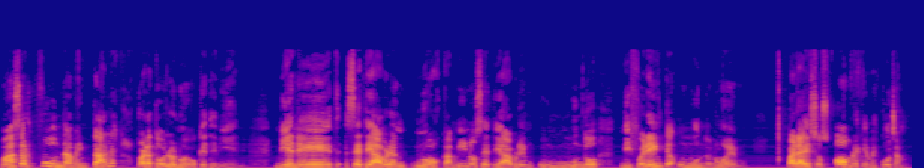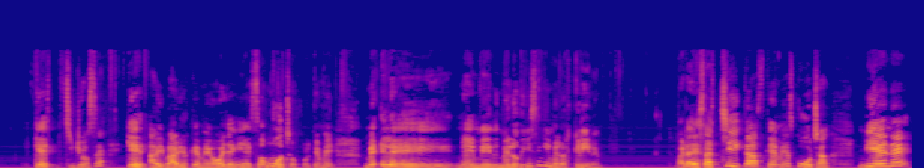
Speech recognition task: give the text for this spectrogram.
van a ser fundamentales para todo lo nuevo que te viene. Viene, se te abren nuevos caminos, se te abren un mundo diferente, un mundo nuevo. Para esos hombres que me escuchan, que yo sé que hay varios que me oyen y son muchos, porque me, me, lo dicen y me lo escriben. Para esas chicas que me escuchan, vienen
